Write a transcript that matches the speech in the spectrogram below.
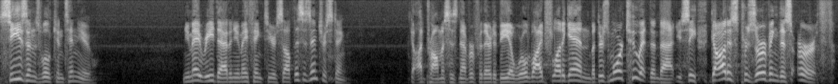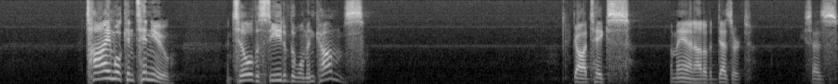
Seasons will continue. You may read that and you may think to yourself, this is interesting. God promises never for there to be a worldwide flood again, but there's more to it than that. You see, God is preserving this earth. Time will continue until the seed of the woman comes. God takes a man out of a desert. He says,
